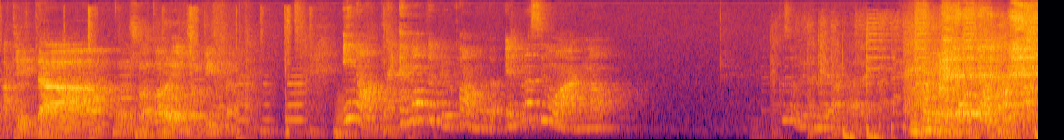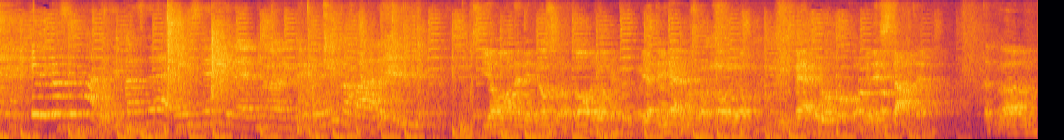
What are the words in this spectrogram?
attività consolatorie o fruttifere. Inoltre è molto più comodo. Il prossimo anno. Cosa bisognerà fare? Gestione del consolatorio, le attività del consolatorio, l'inverno come l'estate. Ta-ta.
